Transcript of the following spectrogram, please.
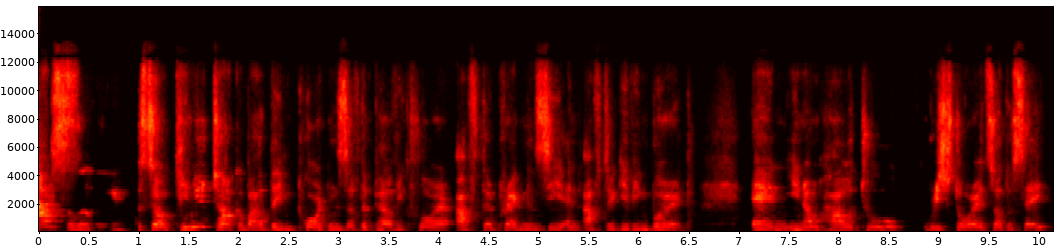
Absolutely. So, can you talk about the importance of the pelvic floor after pregnancy and after giving birth and, you know, how to restore it, so to say?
